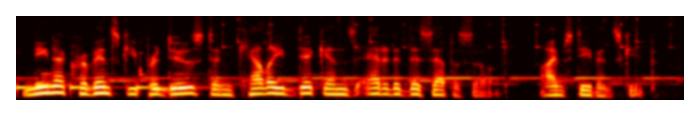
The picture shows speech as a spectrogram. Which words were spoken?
Nina Kravinsky produced and Kelly Dickens edited this episode. I'm Steve Inskeep.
